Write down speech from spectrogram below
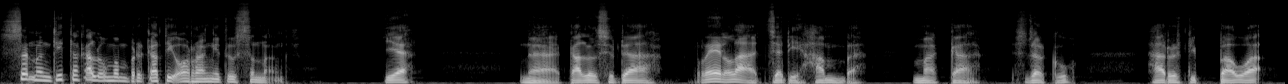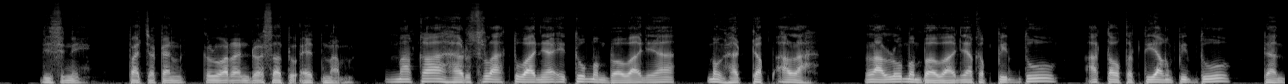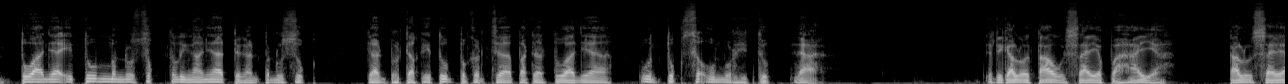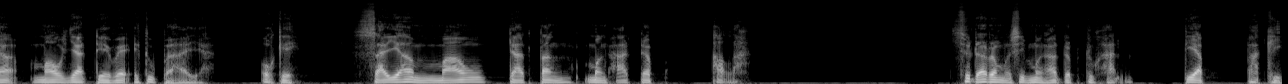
senang kita kalau memberkati orang itu senang. Ya. Nah, kalau sudah rela jadi hamba, maka saudaraku harus dibawa di sini bacakan keluaran 21 ayat 6. Maka haruslah tuannya itu membawanya menghadap Allah, lalu membawanya ke pintu atau ke tiang pintu, dan tuannya itu menusuk telinganya dengan penusuk, dan budak itu bekerja pada tuannya untuk seumur hidup. Nah, jadi kalau tahu saya bahaya, kalau saya maunya dewek itu bahaya. Oke, saya mau datang menghadap Allah. Saudara mesti menghadap Tuhan tiap pagi.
